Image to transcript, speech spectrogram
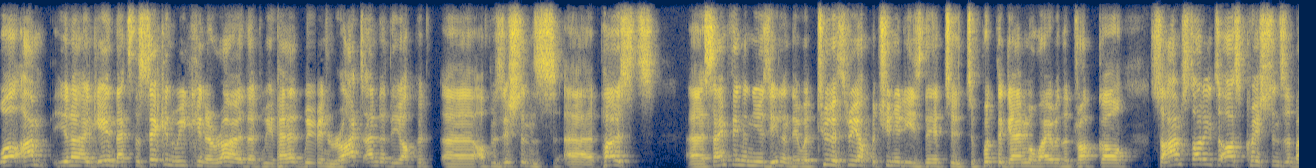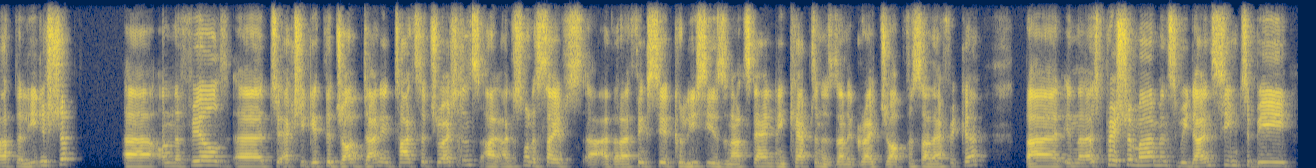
Well, I'm, you know, again, that's the second week in a row that we've had. We've been right under the uh, opposition's uh, posts. Uh, same thing in New Zealand. There were two or three opportunities there to to put the game away with a drop goal. So I'm starting to ask questions about the leadership uh, on the field uh, to actually get the job done in tight situations. I, I just want to say uh, that I think Siya Kolisi is an outstanding captain, has done a great job for South Africa. But in those pressure moments, we don't seem to be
